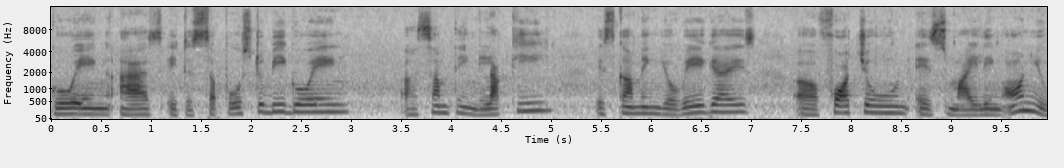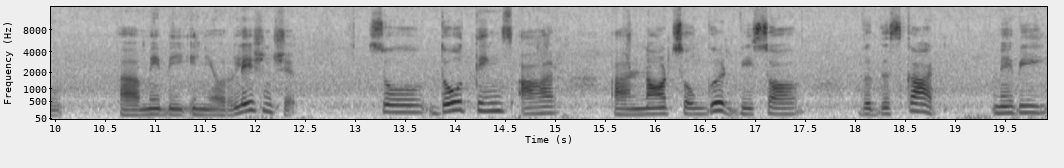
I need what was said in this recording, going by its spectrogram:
going as it is supposed to be going. Uh, something lucky is coming your way guys. Uh, fortune is smiling on you uh, maybe in your relationship. So though things are uh, not so good we saw with this card maybe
